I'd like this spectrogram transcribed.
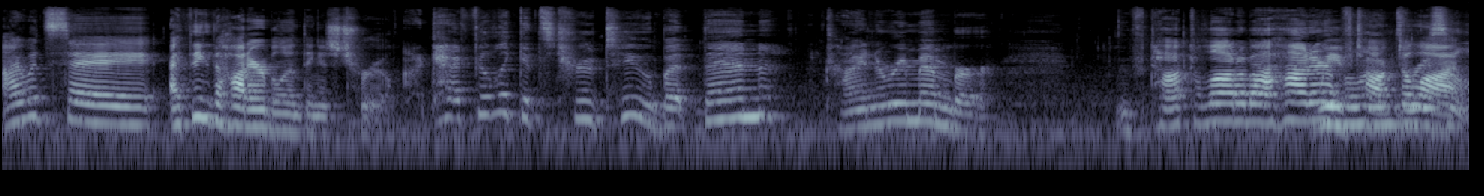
I would say I think the hot air balloon thing is true. I feel like it's true too, but then I'm trying to remember. We've talked a lot about hot air We've balloons talked a lot.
